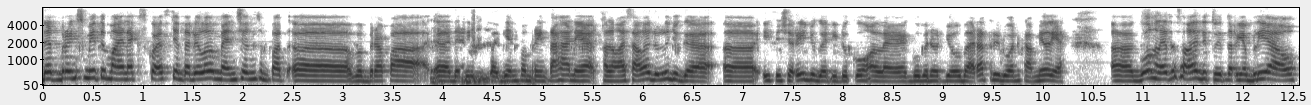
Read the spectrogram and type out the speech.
That brings me to my next question. Tadi lo mention sempat uh, beberapa uh, dari bagian pemerintahan ya. Kalau nggak salah dulu juga uh, e-fishery juga didukung oleh Gubernur Jawa Barat Ridwan Kamil ya. Uh, gue ngeliatnya soalnya di twitternya beliau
